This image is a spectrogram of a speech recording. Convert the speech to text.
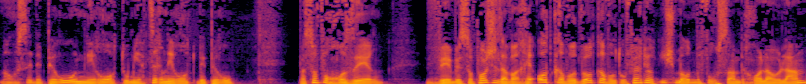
מה הוא עושה בפרו? עם נרות, הוא מייצר נרות בפרו. בסוף הוא חוזר, ובסופו של דבר, אחרי עוד קרבות ועוד קרבות, הוא הופך להיות איש מאוד מפורסם בכל העולם.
